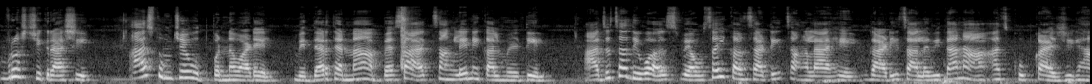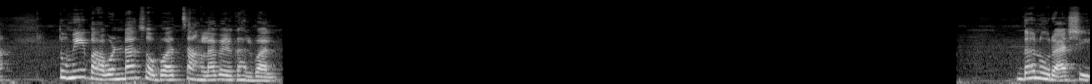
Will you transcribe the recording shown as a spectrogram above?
वृश्चिक राशी. आज तुमचे उत्पन्न वाढेल. विद्यार्थ्यांना अभ्यासात चांगले निकाल मिळतील. आजचा दिवस व्यावसायिकांसाठी चांगला आहे. गाडी चालविताना आज खूप काळजी घ्या. तुम्ही भावंडांसोबत चांगला वेळ घालवाल. धनुराशी.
